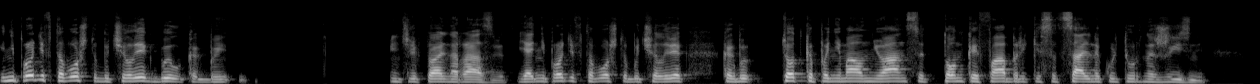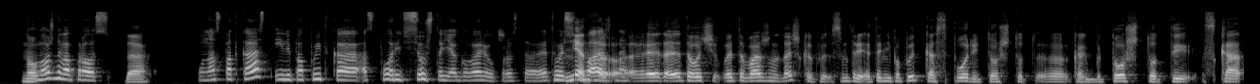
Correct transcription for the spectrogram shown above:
не против того, чтобы человек был, как бы, интеллектуально развит. Я не против того, чтобы человек как бы четко понимал нюансы тонкой фабрики социальной культурной жизни. Но Можно вопрос? да. У нас подкаст или попытка оспорить все, что я говорю? Просто это очень Нет, э, важно. это, это очень это важно дальше, как бы, смотри, это не попытка спорить то, что э, как бы то, что ты ска-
